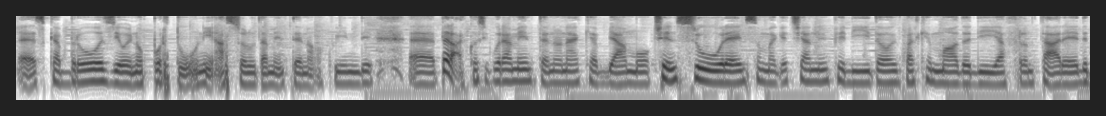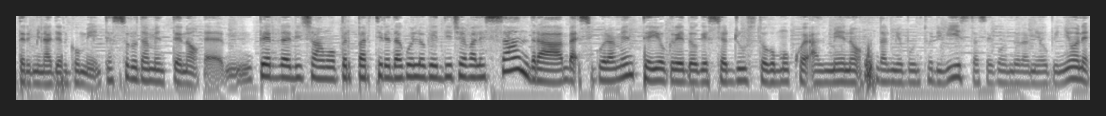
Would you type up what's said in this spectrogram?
eh, scabrosi o inopportuni, assolutamente no. Quindi, eh, però ecco, sicuramente non è che abbiamo censure, insomma, che ci hanno impedito in qualche modo di affrontare determinati argomenti, assolutamente no. Eh, per, diciamo, per partire da quello che diceva Alessandra, beh, sicuramente io credo che sia giusto comunque, almeno dal mio punto di vista, secondo la mia opinione,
